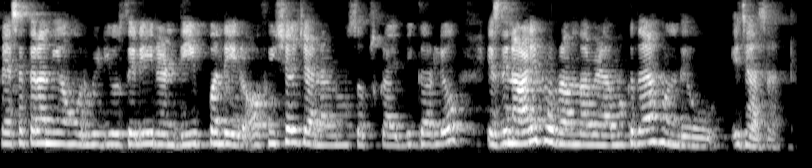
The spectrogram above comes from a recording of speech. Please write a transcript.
ਤਾਂ ਇਸੇ ਤਰ੍ਹਾਂ ਦੀਆਂ ਹੋਰ ਵੀਡੀਓਜ਼ ਦੇ ਲਈ ਰਣਦੀਪ ਪੰਦੇਰ ਅਫੀਸ਼ੀਅਲ ਚੈਨਲ ਨੂੰ ਸਬਸਕ੍ਰਾਈਬ ਵੀ ਕਰ ਲਿਓ। ਇਸ ਦੇ ਨਾਲ ਹੀ ਪ੍ਰੋਗਰਾਮ ਦਾ ਵੇਲਾ ਮੁੱਕਦਾ ਹੁਣ ਦਿਓ ਇਜਾਜ਼ਤ।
